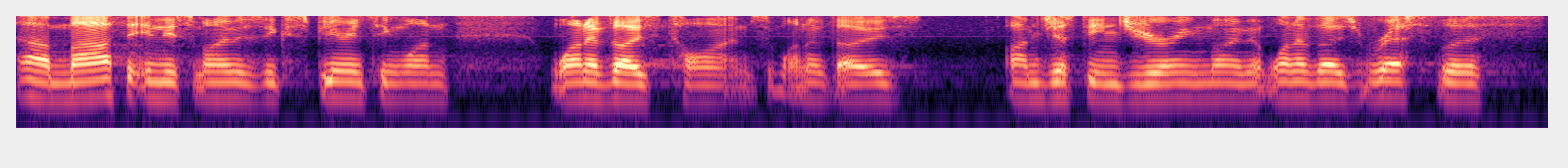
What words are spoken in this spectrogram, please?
Uh, Martha, in this moment, is experiencing one, one of those times, one of those I'm just enduring moment, one of those restless,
